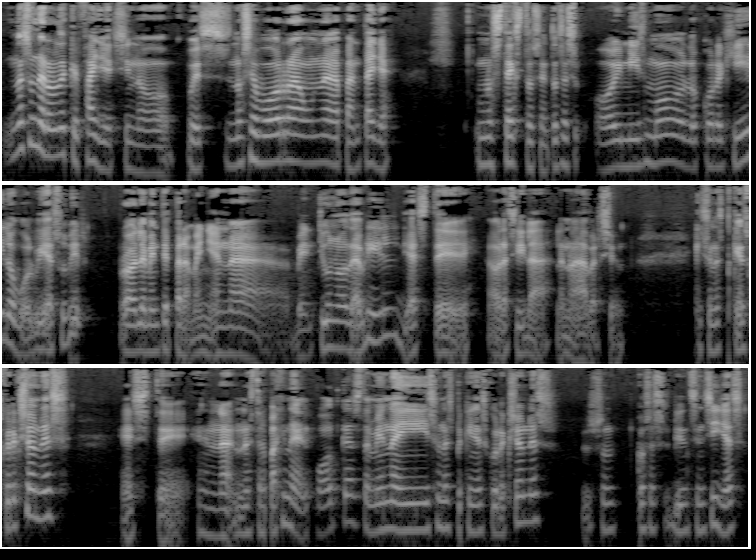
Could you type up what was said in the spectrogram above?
no es un error de que falle, sino pues no se borra una pantalla, unos textos. Entonces hoy mismo lo corregí y lo volví a subir. Probablemente para mañana 21 de abril ya esté ahora sí la, la nueva versión. Que hice unas pequeñas correcciones. Este, en, la- en nuestra página del podcast también ahí hice unas pequeñas correcciones. Son cosas bien sencillas.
